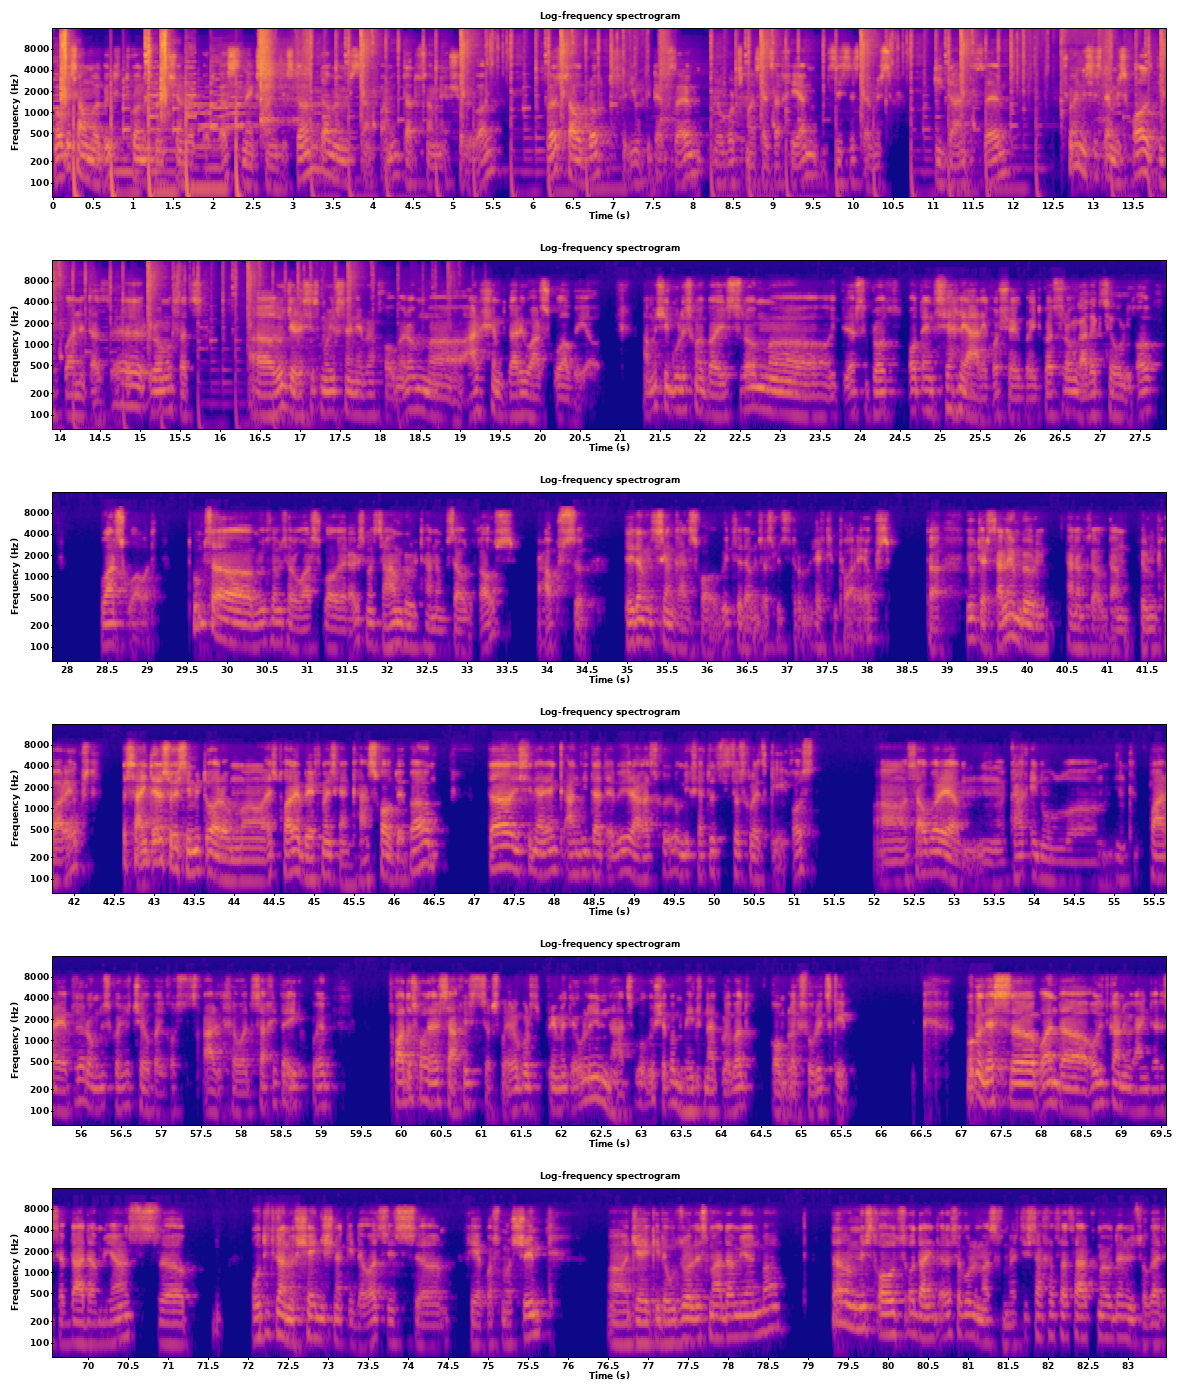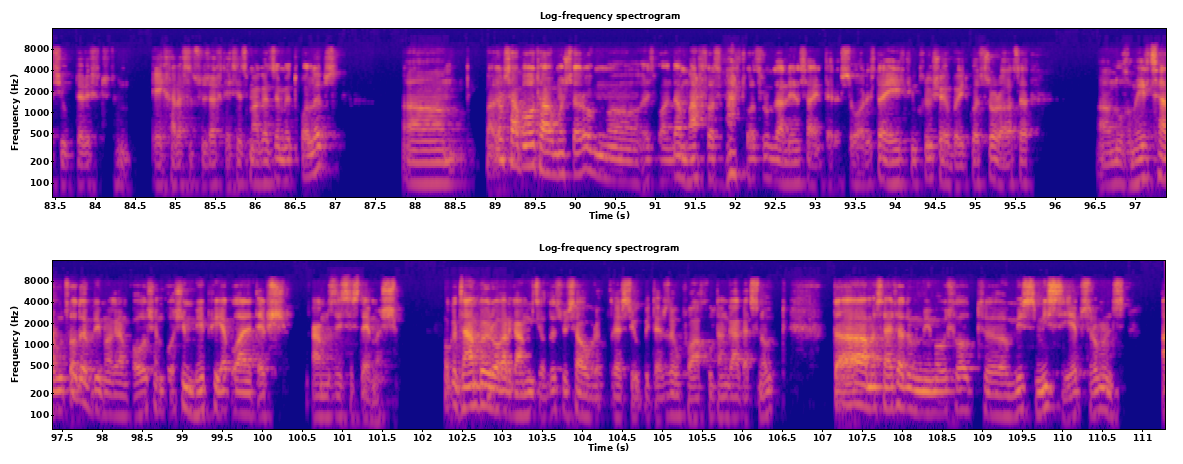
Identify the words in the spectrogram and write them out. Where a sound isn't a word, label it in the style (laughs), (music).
მოგესალმებით თქვენ უსმენთ შემდეგ პოდკასტს Nexon-ისგან და მე მის სამყარო დათო სამიაშვილი ვარ. დღეს საუბრობთ იუპიტერზე, როგორც მას ეძახიან მზის სისტემის გიგანტზე, ჩვენი სისტემის ყველაზე დიდ პლანეტაზე, რომელსაც ლუჯერ ის მოიხსენიებენ ხოლმე, რომ არ შემდგარი ვარსკვლავია. ამაში გულისხმობა ის, რომ იუპიტერს უბრალოდ პოტენციალი არ იყო შეიძლება ითქვას, რომ გადაქცეულიყო ვარსკვლავად. თუმცა მიუხედავად იმისა, რომ ვარსკვლავი არ არის, მას ძალიან ბევრი თანამგზავრი ყავს. აქვს დედამიწისგან განსხვავებით, დედამიწას ვიცით, რომ ერთი მთვარე აქვს და იუპიტერს ძალიან ბევრი თანამგზავრი და ბევრი მთვარე აქვს. და საინტერესო ის იმიტოა, რომ ეს მთვარეები ერთმანეთისგან განსხვავდება და ისინი არიან კანდიდატები რაღაც ხრი, რომ იქ საერთოდ ციცოცხლეც კი იყოს. აა საუბარია გაყინულ მთვარეებზე, რომლის ქვეშ შეიძლება იყოს წყალი ხევადი სახით და იქ უკვე სხვადასხვანაირი სახის სიცოცხლე, როგორც პრიმიტიული ნაწილობი შეიძლება მეტნაკლებად კომპლექსურიც კი. მოკლედ ეს პლანეტა ოდითგანვე გაინტერესებდა ადამიანს, ოდითგანვე შენიშნა კიდევაც ის ღია კოსმოსში. ჯერ კიდევ უძველესმა ადამიანმა და მის ყოველთვის იყო დაინტერესებული მას ღმერთის სახელსაც არ ქმეოდნენ, ზოგადად იუპიტერის თვითონ ეხა რასაც ვიზახეთ, ესეც მაგაზე მეტყოლებს. აა მაგრამ საბოლოოდ აღმოჩნდა რომ ეს პლანეტა მართლაც მართლაც რომ ძალიან საინტერესო არის და ერთი მხრივ შეიძლება ითქვას რომ რაღაცა ну ღმერთს არ უწოდებდი მაგრამ ყოველ შემთხვევაში მეფია პლანეტებში ამ მზის სისტემაში. მოკლედ ძალიან ბევრი აღარ გამიწევდეს ვისაუბრებ დღეს იუპიტერზე უფრო ახლდან გაგაცნობთ და ამასთან ერთად მიმოვიხილავთ მის მისიებს რომელიც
